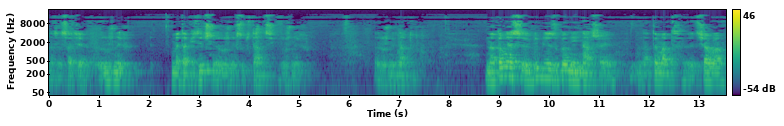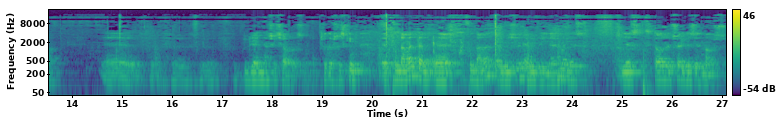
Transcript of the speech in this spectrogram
na zasadzie różnych, metafizycznie różnych substancji, różnych, różnych natur. Natomiast w Biblii jest zupełnie inaczej na temat ciała. E, Biblia inaczej ciało rozumie. Przede wszystkim e, fundamentem, e, fundamentem myślenia biblijnego jest, jest to, że człowiek jest jednością.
